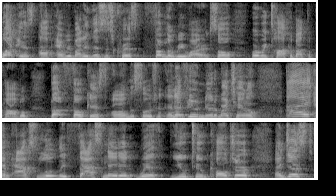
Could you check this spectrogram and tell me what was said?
What is up, everybody? This is Chris from The Rewired Soul, where we talk about the problem, but focus on the solution. And if you're new to my channel, I am absolutely fascinated with YouTube culture and just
